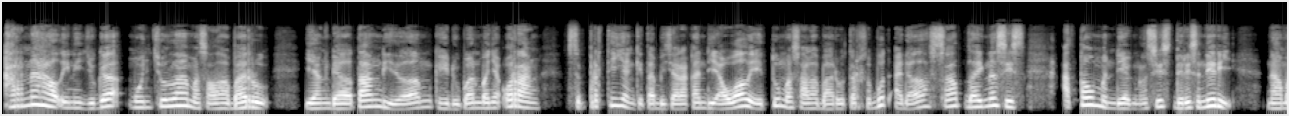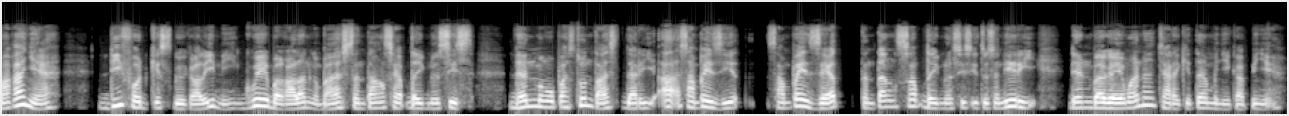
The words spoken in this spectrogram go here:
karena hal ini juga muncullah masalah baru yang datang di dalam kehidupan banyak orang. Seperti yang kita bicarakan di awal yaitu masalah baru tersebut adalah self-diagnosis atau mendiagnosis diri sendiri. Nah makanya di podcast gue kali ini gue bakalan ngebahas tentang self-diagnosis dan mengupas tuntas dari A sampai Z sampai Z tentang self-diagnosis itu sendiri dan bagaimana cara kita menyikapinya.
